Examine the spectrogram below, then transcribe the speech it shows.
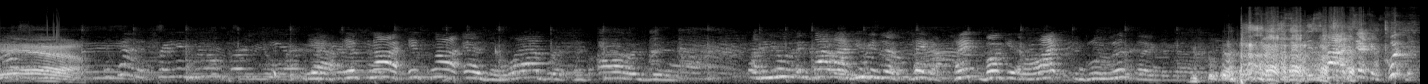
yeah. It's kind of training wheels first here. Yeah, it's not, it's not as elaborate as ours is. I mean, you, it's not like you can just take a paint bucket and lights and glue this thing together. It's high-tech equipment.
